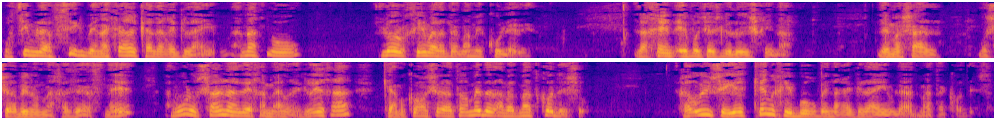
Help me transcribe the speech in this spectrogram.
רוצים להפסיק בין הקרקע לרגליים. אנחנו לא הולכים על אדמה מקוללת. לכן איפה שיש גילוי שכינה, למשל, משה רבינו מאחזי הסנה, אמרו לו, של נעליך מעל רגליך, כי המקום אשר אתה עומד עליו אדמת קודש הוא. ראוי שיהיה כן חיבור בין הרגליים לאדמת הקודש.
